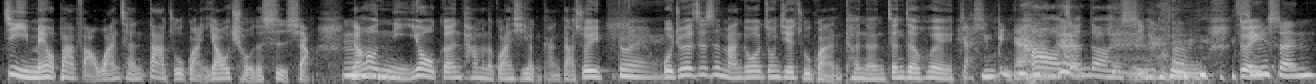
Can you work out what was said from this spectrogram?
既没有办法完成大主管要求的事项，嗯，然后你又跟他们的关系很尴尬，所以对，我觉得这是蛮多中介主管可能真的会夹心饼干，哦，真的很辛苦，对。心生，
